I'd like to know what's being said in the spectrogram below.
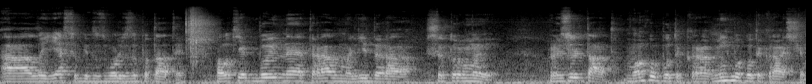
але я собі дозволю запитати, а от якби не травма лідера Шатурми, результат мог би бути міг би бути кращим.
